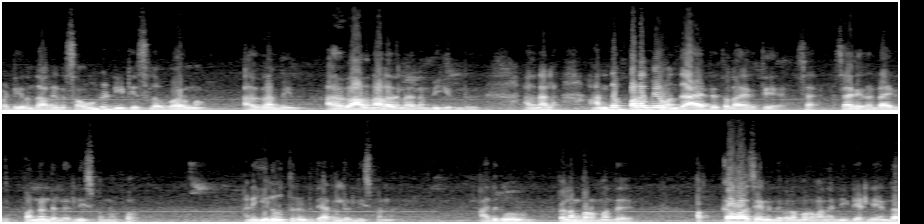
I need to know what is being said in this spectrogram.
பட் இருந்தாலும் எனக்கு சவுண்டு டீட்டெயில்ஸில் வரணும். அதுதான் மெயின் அதுதான் அதனால் அதில் நம்பிக்கை இருந்தது. அதனால் அந்த படமே வந்து ஆயிரத்தி தொள்ளாயிரத்தி சாரி ரெண்டாயிரத்தி பன்னெண்டில் ரிலீஸ் பண்ணப்போ ஆனால் எழுபத்தி ரெண்டு தேட்டரில் ரிலீஸ் பண்ணேன் அதுக்கு விளம்பரம் வந்து பக்காவாக செய்யணும் இந்த விளம்பரம் வந்து அன்றைக்கி டேட்டில் எந்த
